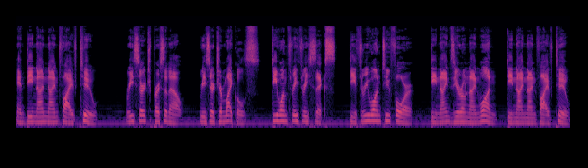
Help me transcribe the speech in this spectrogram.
and D9952. Research personnel Researcher Michaels, D1336, D3124, D9091, D9952.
